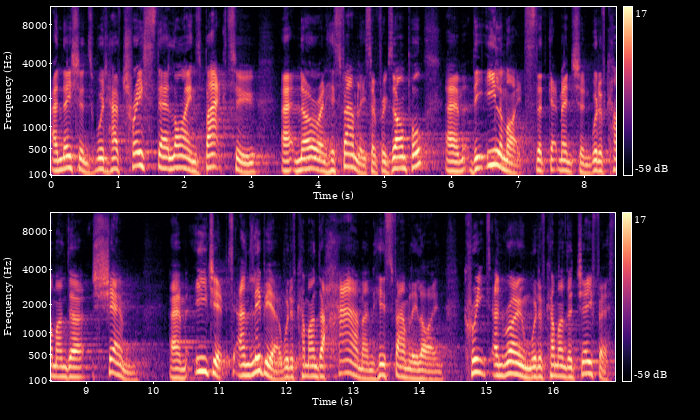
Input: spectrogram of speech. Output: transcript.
and nations would have traced their lines back to uh, Noah and his family. So, for example, um, the Elamites that get mentioned would have come under Shem. Um, Egypt and Libya would have come under Ham and his family line. Crete and Rome would have come under Japheth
